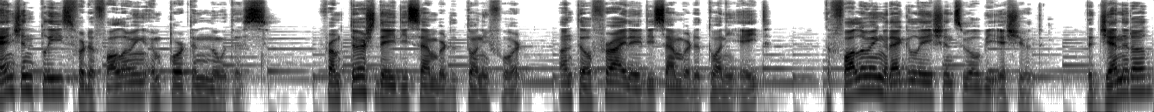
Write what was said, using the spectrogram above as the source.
Attention please for the following important notice. From Thursday, December the 24th until Friday, December the 28th, the following regulations will be issued. The general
